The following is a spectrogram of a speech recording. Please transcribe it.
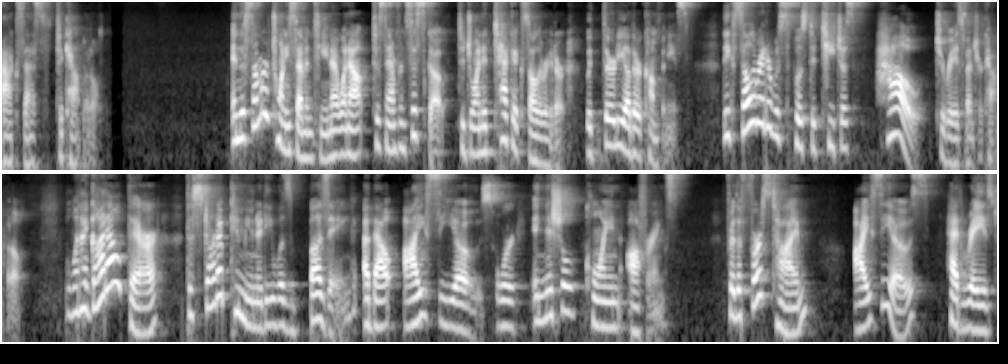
access to capital. In the summer of 2017, I went out to San Francisco to join a tech accelerator with 30 other companies. The accelerator was supposed to teach us how to raise venture capital. But when I got out there, the startup community was buzzing about ICOs or initial coin offerings. For the first time, ICOs had raised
